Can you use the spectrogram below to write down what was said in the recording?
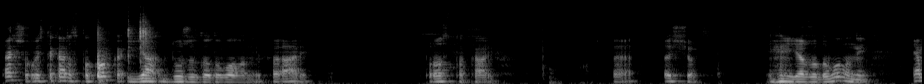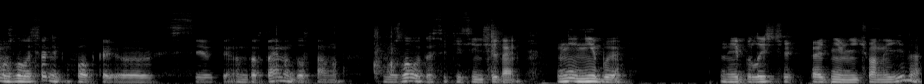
Так що ось така розпаковка. І я дуже задоволений Феррарі. Просто кайф. Це, це щось. Я задоволений. Я, можливо, сьогодні пофоткаю е, всі ці ентертеймент достану. Можливо, десь якийсь інший день. Мені ніби найближчих 5 днів нічого не їде.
